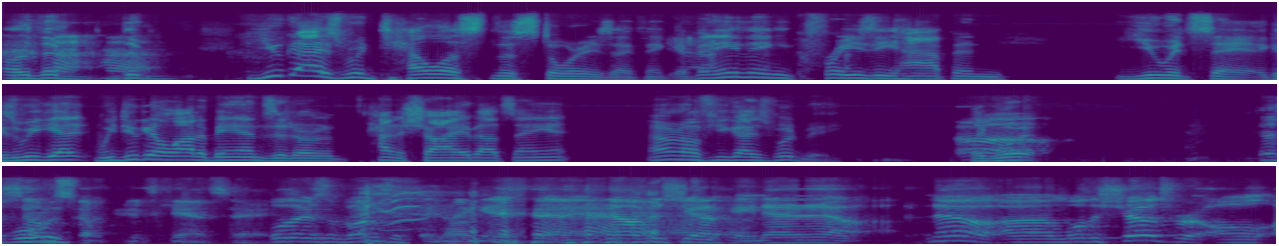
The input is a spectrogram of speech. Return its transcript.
are the the you guys would tell us the stories i think. If anything crazy happened you would say it. Because we get we do get a lot of bands that are kind of shy about saying it. I don't know if you guys would be. Like Uh, what- There's what some was- stuff you just can't say. Well, there's a bunch of things I can't say. No, I'm just joking. No, no, no. No, um, well, the shows were all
